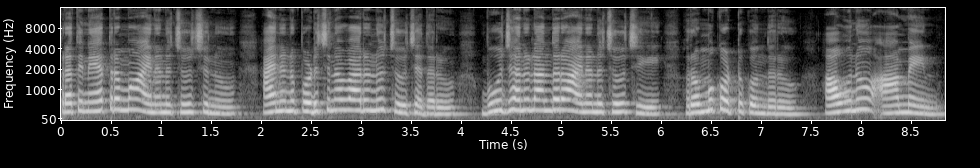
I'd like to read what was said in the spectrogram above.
ప్రతి నేత్రము ఆయనను చూచును. ఆయనను పొడిచిన వారును చూచెదరు. భూజనులందరూ ఆయనను చూచి రొమ్ము కొట్టుకుందరు. అవును ఆమెన్.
